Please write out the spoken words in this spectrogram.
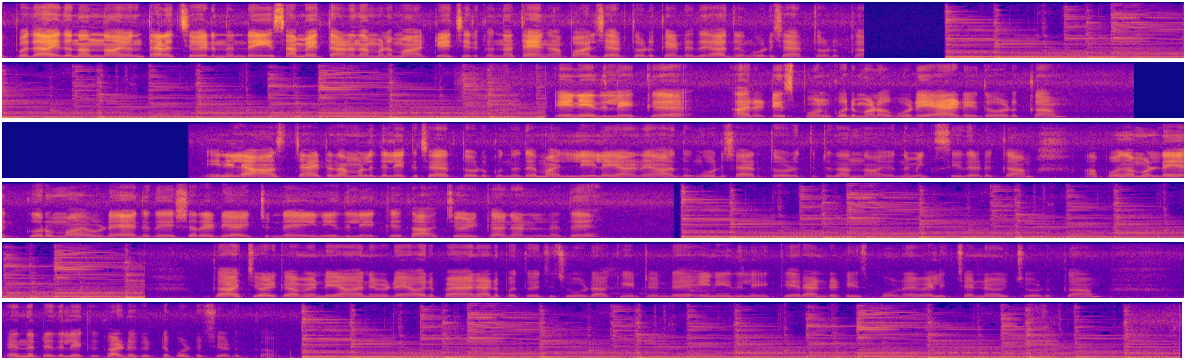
ഇപ്പോൾ ഇതാ ഇത് നന്നായി ഒന്ന് തിളച്ച് വരുന്നുണ്ട്. ഈ സമയത്താണ് നമ്മൾ മാറ്റി വെച്ചിരിക്കുന്ന തേങ്ങാപ്പാൽ ചേർത്ത് കൊടുക്കേണ്ടത്. അതും കൂടി ചേർത്ത് കൊടുക്കുക. ഇനി ഇതിലേക്ക് അര ടീസ്പൂൺ കുരുമുളക് പൊടി ആഡ് ചെയ്ത് കൊടുക്കാം. ഇനി ലാസ്റ്റായിട്ട് നമ്മൾ ഇതിലേക്ക് ചേർത്ത് കൊടുക്കുന്നത് മല്ലിയിലയാണ്. അതും കൂടി ചേർത്ത് കൊടുത്തിട്ട് നന്നായി ഒന്ന് മിക്സ് ചെയ്തെടുക്കാം. അപ്പോൾ നമ്മളുടെ എഗ് കുറുമ ഇവിടെ ഏകദേശം റെഡി ആയിട്ടുണ്ട്. ഇനി ഇതിലേക്ക് കാച്ചി ഒഴിക്കാനാണുള്ളത്. കാച്ചി ഒഴിക്കാൻ വേണ്ടി ഞാനിവിടെ ഒരു പാൻ അടുപ്പത്ത് വെച്ച് ചൂടാക്കിയിട്ടുണ്ട്. ഇനി ഇതിലേക്ക് രണ്ട് ടീസ്പൂണ് വെളിച്ചെണ്ണ ഒഴിച്ചു കൊടുക്കാം. എന്നിട്ട് ഇതിലേക്ക് കടുകിട്ട് പൊട്ടിച്ചെടുക്കാം.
